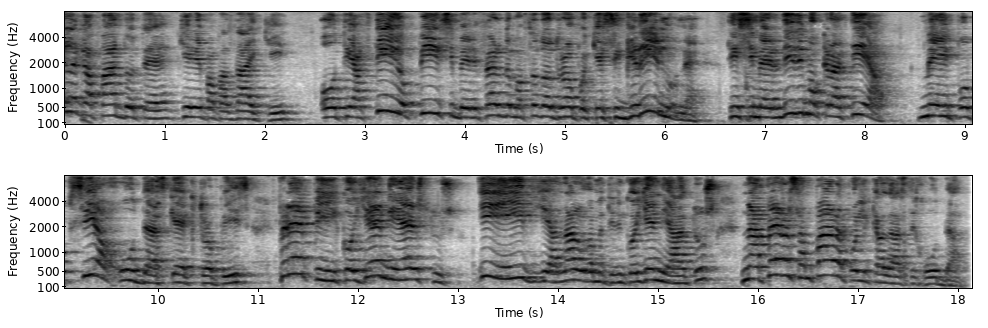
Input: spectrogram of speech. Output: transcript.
Έλεγα πάντοτε, κύριε Παπαδάκη, ότι αυτοί οι οποίοι συμπεριφέρονται με αυτόν τον τρόπο και συγκρίνουν στη σημερινή δημοκρατία με υποψία χούντας και εκτροπής πρέπει οι οικογένειές τους ή οι ίδιοι ανάλογα με την οικογένειά τους να πέρασαν πάρα πολύ καλά στη χούντα.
